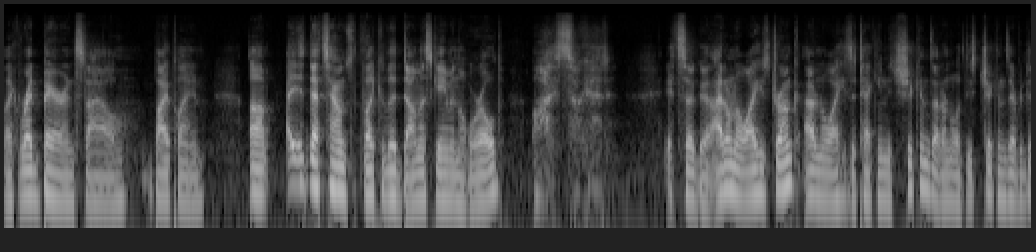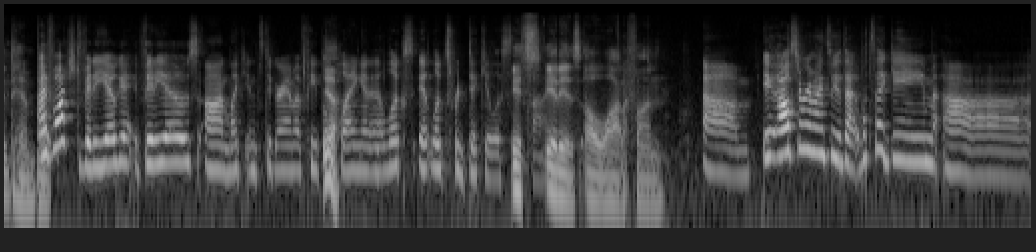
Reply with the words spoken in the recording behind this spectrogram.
like Red Baron style biplane. Um, I, that sounds like the dumbest game in the world. Oh, it's so good. It's so good. I don't know why he's drunk. I don't know why he's attacking these chickens. I don't know what these chickens ever did to him. I've watched video ga- videos on like Instagram of people Yeah. playing it, and it looks it looks ridiculous. it's fun. it is a lot of fun. Um, it also reminds me of that. What's that game? Uh,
